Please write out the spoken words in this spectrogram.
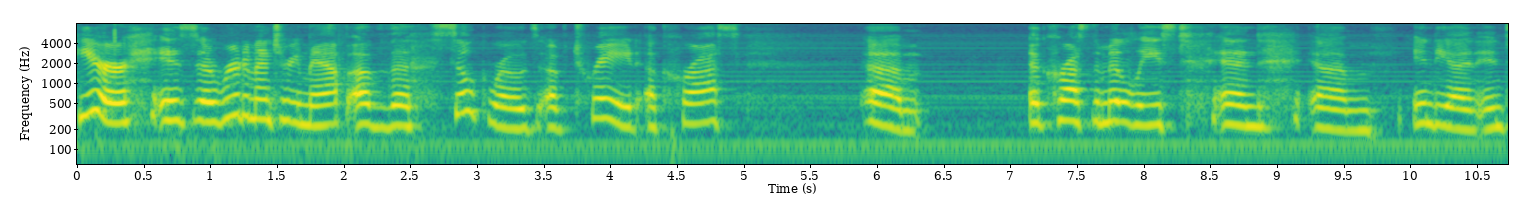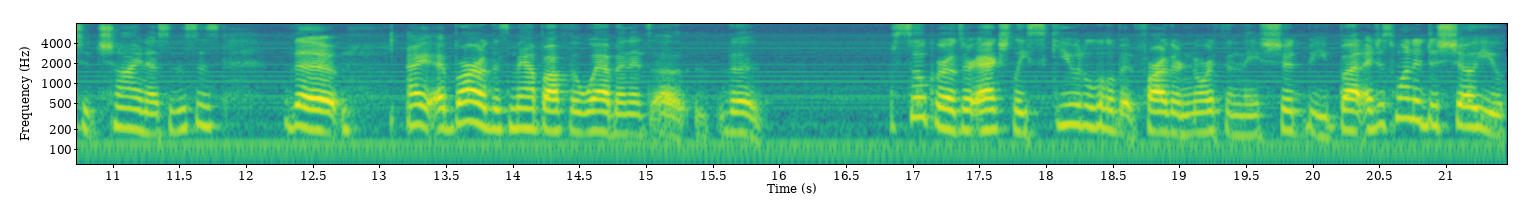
Here is a rudimentary map of the Silk Roads of trade across um, across the Middle East and um, India and into China. So this is the I, I borrowed this map off the web, and it's uh, the Silk Roads are actually skewed a little bit farther north than they should be. But I just wanted to show you.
